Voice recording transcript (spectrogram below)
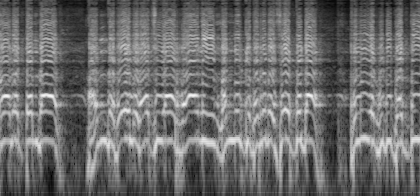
மாவட்டம் தான். அந்த வேலு ராஜியார் ராணி மண்ணிற்கு பெருமை சேர்த்துட்டார். புளிய பட்டி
